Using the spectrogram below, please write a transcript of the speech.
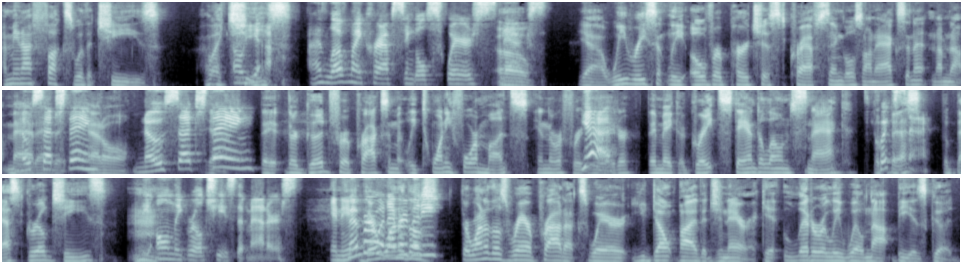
I mean, I fucks with a cheese. I like Oh, yeah. cheese. I love my Kraft single squares oh, snacks. Yeah, we recently over purchased Kraft singles on accident, and I'm not mad no at such it thing at all. No such Yeah. thing. They, they're good for approximately 24 months in the refrigerator. They make a great standalone snack. The Quick best, snack. The best grilled cheese. The mm. only grilled cheese that matters. And it- Remember when of those, everybody- they're one of those rare products where you don't buy the generic. It literally will not be as good.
